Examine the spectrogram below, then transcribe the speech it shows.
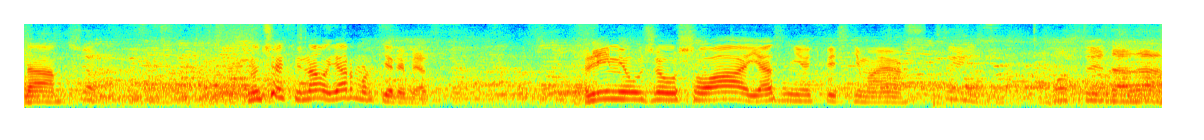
Да. Ну что, финал ярмарки, ребят. Лими уже ушла, я за нее теперь снимаю. Вот ты, да-да.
